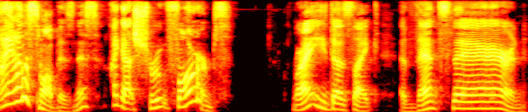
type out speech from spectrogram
I have a small business. I got Schrute Farms, right? He does like events there and,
